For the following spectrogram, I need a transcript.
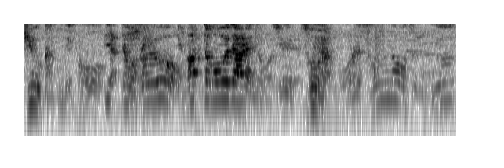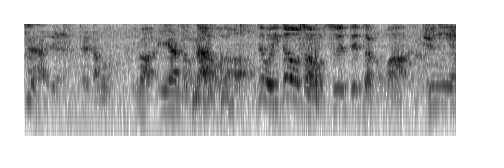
嗅覚でこう。いやでもそれを全く覚えてはらへんと思うし。そうなの俺そんなこと言うてないで。って多分今言い張ると思う。なるほど。でも板尾さんを連れてたのはジュニア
